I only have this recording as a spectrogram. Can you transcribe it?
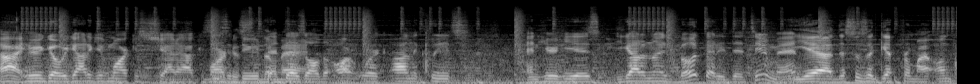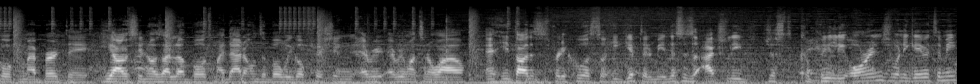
All right, here we go. We got to give Marcus a shout out because he's a dude that man. does all the artwork on the cleats. And here he is. You got a nice boat that he did too, man. Yeah, this is a gift from my uncle for my birthday. He obviously knows I love boats. My dad owns a boat. We go fishing every every once in a while. And he thought this is pretty cool, so he gifted me. This is actually just completely orange when he gave it to me.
